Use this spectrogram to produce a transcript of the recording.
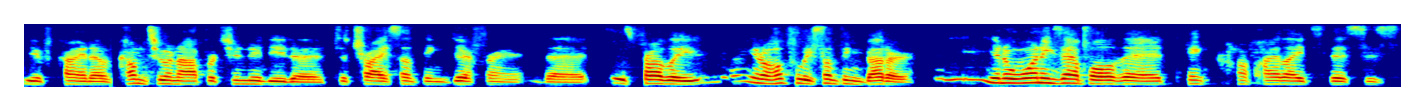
you've kind of come to an opportunity to to try something different that is probably you know hopefully something better you know one example that i think kind of highlights this is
